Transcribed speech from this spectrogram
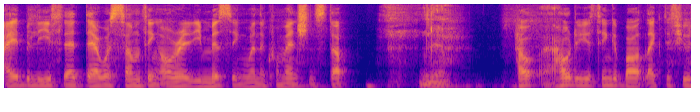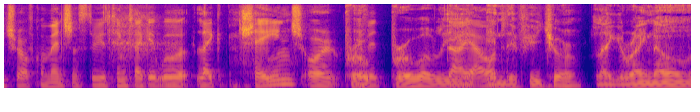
I believe that there was something already missing when the convention stopped. yeah. How how do you think about like the future of conventions? Do you think like it will like change or Pro- probably die out? in the future, like right now,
